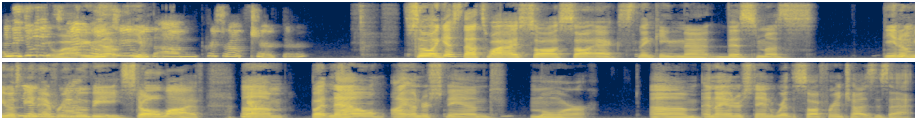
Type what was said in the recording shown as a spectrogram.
and they do it in Wow, Spiral though too you- with um Chris Rock's character. So I guess that's why I saw Saw X, thinking that this must, you know, he must be in every have- movie still alive. Yeah. Um, but now I understand more, um, and I understand where the Saw franchise is at.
